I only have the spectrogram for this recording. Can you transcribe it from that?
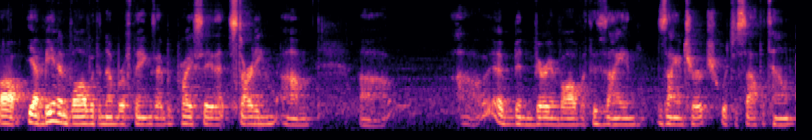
uh, yeah, being involved with a number of things, I would probably say that starting. Um, uh, uh, I've been very involved with the Zion Zion Church, which is south of town,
